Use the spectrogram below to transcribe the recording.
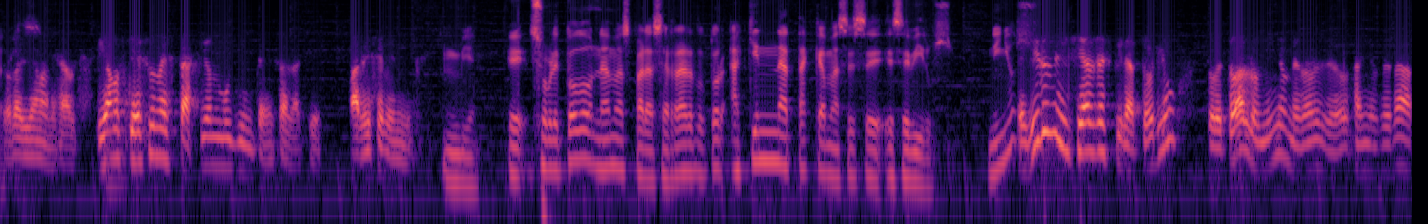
todavía manejables. Digamos que es una estación muy intensa la que parece venir. Bien. Eh, sobre todo, nada más para cerrar, doctor, ¿a quién ataca más ese, ese virus? ¿Niños? El virus inicial respiratorio, sobre todo a los niños menores de dos años de edad,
